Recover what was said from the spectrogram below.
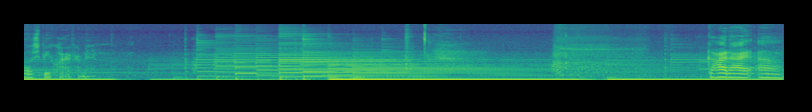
we'll just be quiet for a minute. God, I um,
